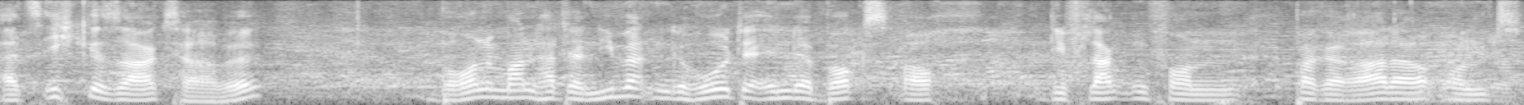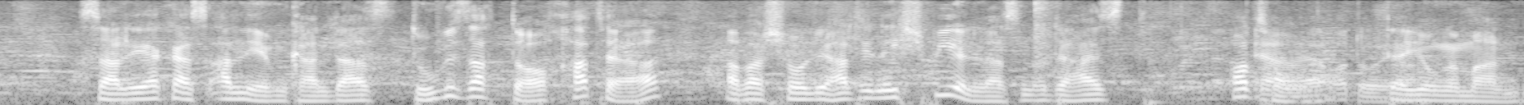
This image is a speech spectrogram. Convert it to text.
als ich gesagt habe, Bornemann hat ja niemanden geholt, der in der Box auch die Flanken von Pagarada und Saliakas annehmen kann. Da hast du gesagt, doch, hat er, aber Scholli hat ihn nicht spielen lassen und der heißt Otto, Ja, ja, Otto, der ja. junge Mann.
